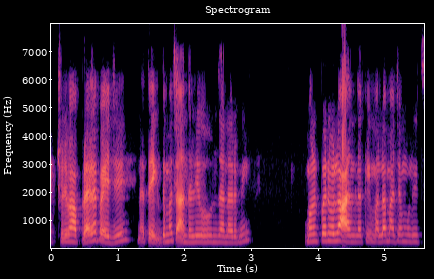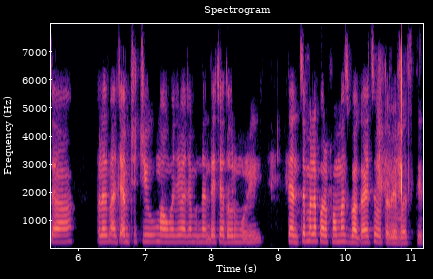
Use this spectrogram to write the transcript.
ऍक्च्युली वापरायला पाहिजे नाही तर एकदमच आंधळी होऊन जाणार मी. म्हणून पण मला आणलं की मला माझ्या मुलीचा परत माझी आमची चिऊ माऊ म्हणजे माझ्या नंद्याच्या दोन मुली त्यांचं मला परफॉर्मन्स बघायचं होतं व्यवस्थित.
